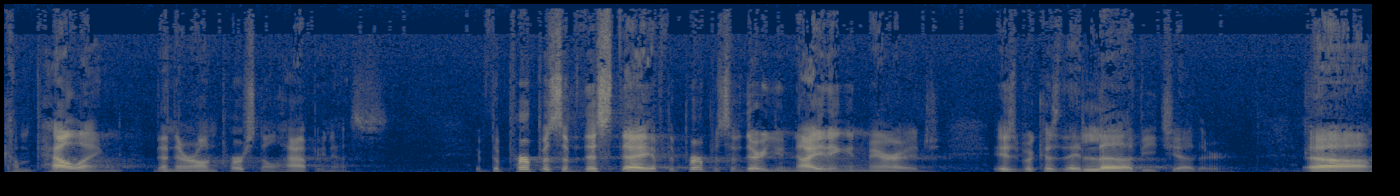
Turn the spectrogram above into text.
compelling than their own personal happiness. If the purpose of this day, if the purpose of their uniting in marriage is because they love each other, um,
